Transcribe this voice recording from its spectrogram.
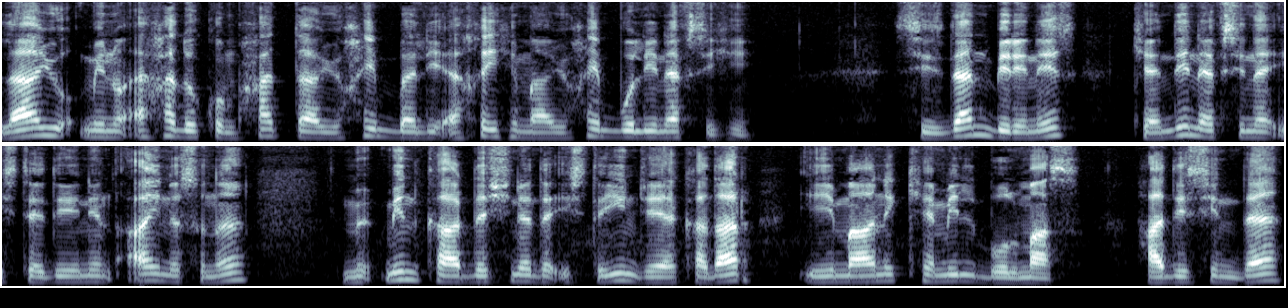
la yu'minu ahadukum hatta yuhibbe li ahihi ma yuhibbu li nefsihi. Sizden biriniz kendi nefsine istediğinin aynısını mümin kardeşine de isteyinceye kadar imanı kemil bulmaz. Hadisinde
